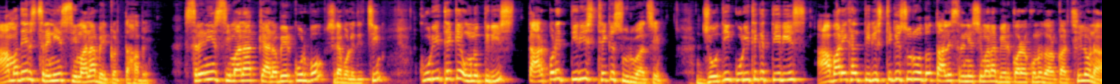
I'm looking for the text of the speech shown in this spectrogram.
আমাদের শ্রেণির সীমানা বের করতে হবে। শ্রেণির সীমানা কেন বের করব সেটা বলে দিচ্ছি। কুড়ি থেকে উনতিরিশ, তারপরে তিরিশ থেকে শুরু আছে। যদি কুড়ি থেকে তিরিশ, আবার এখানে তিরিশ থেকে শুরু হতো, তাহলে শ্রেণির সীমানা বের করার কোনো দরকার ছিল না।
